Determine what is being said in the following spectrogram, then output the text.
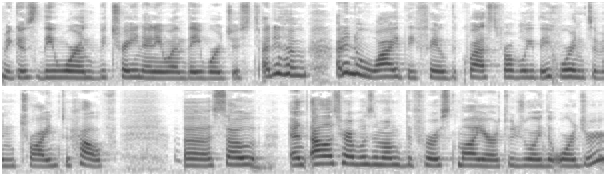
because they weren't betraying anyone. They were just I don't know I don't know why they failed the quest. Probably they weren't even trying to help. Uh, so and Alatar was among the first Maiar to join the order,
